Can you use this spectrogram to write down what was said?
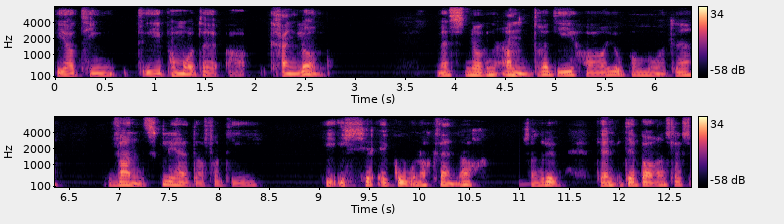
de har ting de på en måte krangler om. Mens noen andre de har jo på en måte vanskeligheter fordi de ikke er gode nok venner. Skjønner du? Det, det er bare en slags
